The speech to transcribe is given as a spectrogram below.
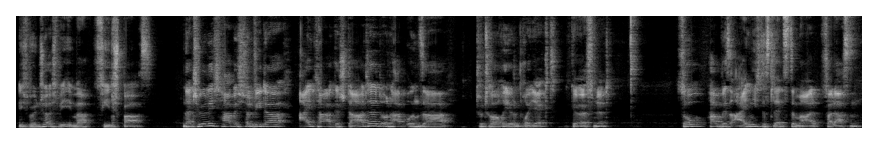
Ich wünsche euch wie immer viel Spaß. Natürlich habe ich schon wieder iCar gestartet und habe unser Tutorial-Projekt geöffnet. So haben wir es eigentlich das letzte Mal verlassen.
